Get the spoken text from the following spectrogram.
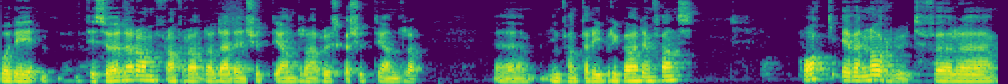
både till söder om, framförallt då där den 72, ryska 72 eh, infanteribrigaden fanns. Och även norrut, för eh,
